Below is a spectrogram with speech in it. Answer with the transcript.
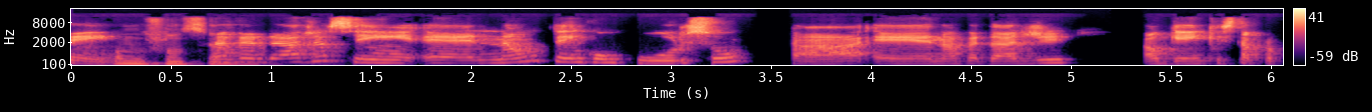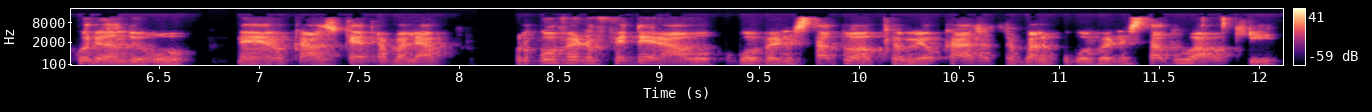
Sim. Como funciona? Na verdade, assim, é, não tem concurso, tá? É, na verdade, alguém que está procurando, ou, né, no caso, quer trabalhar para o governo federal ou para o governo estadual, que é o meu caso, eu trabalho para o governo estadual aqui.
